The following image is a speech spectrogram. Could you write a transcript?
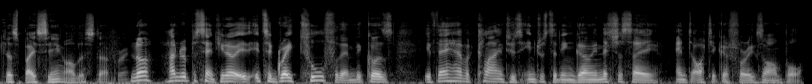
just by seeing all this stuff, right? No, 100%. You know, it, it's a great tool for them because if they have a client who's interested in going, let's just say Antarctica, for example,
